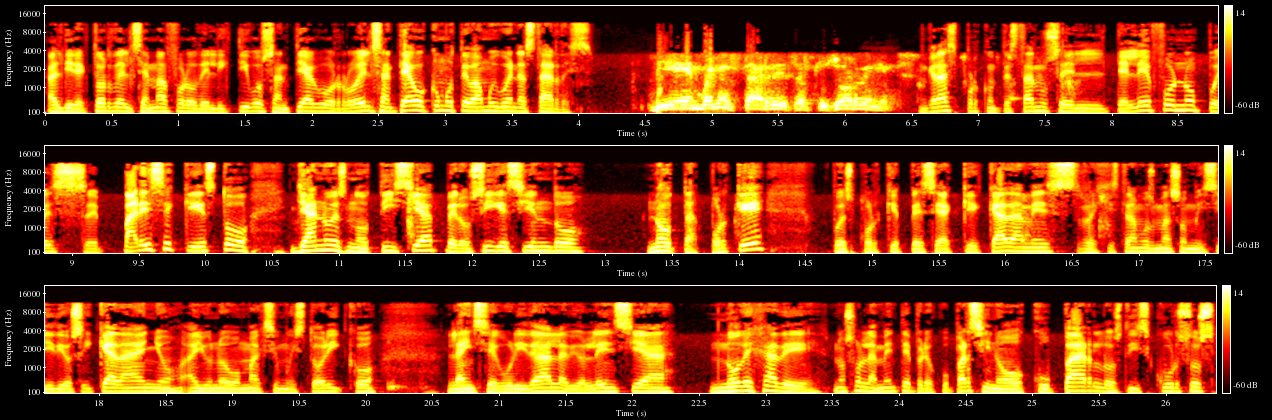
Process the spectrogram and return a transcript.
al director del semáforo delictivo, Santiago Roel. Santiago, ¿cómo te va? Muy buenas tardes. Bien, buenas tardes, a tus órdenes. Gracias por contestarnos el teléfono. Pues eh, parece que esto ya no es noticia, pero sigue siendo nota. ¿Por qué? Pues porque pese a que cada mes registramos más homicidios y cada año hay un nuevo máximo histórico, la inseguridad, la violencia no deja de no solamente preocupar, sino ocupar los discursos.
